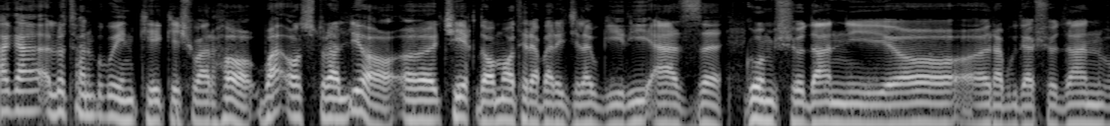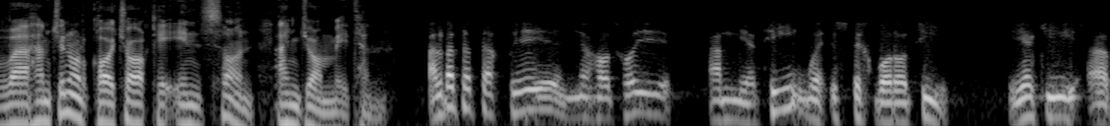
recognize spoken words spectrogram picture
اگر لطفا بگوین که کشورها و استرالیا چه اقداماتی را برای جلوگیری از گم شدن یا ربوده شدن و همچنان قاچاق انسان انجام میتن؟ البته تقویه نهادهای امنیتی و استخباراتی یکی از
